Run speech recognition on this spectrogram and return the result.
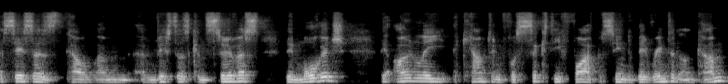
assesses how um, investors can service their mortgage, they're only accounting for 65% of their rented income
